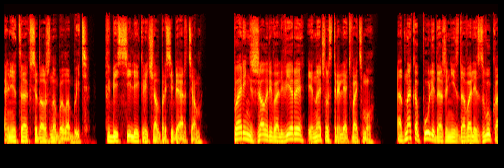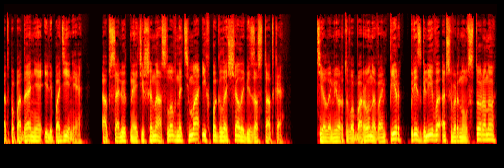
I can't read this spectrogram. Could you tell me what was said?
«Не так все должно было быть», — в бессилии кричал про себя Артем. Парень сжал револьверы и начал стрелять во тьму. Однако пули даже не издавали звука от попадания или падения. Абсолютная тишина, словно тьма их поглощала без остатка. Тело мертвого барона вампир брезгливо отшвырнул в сторону,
